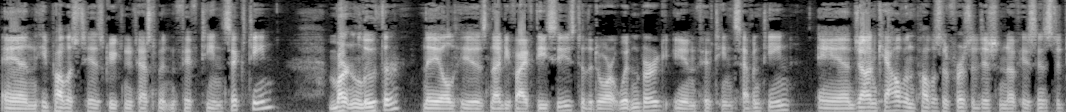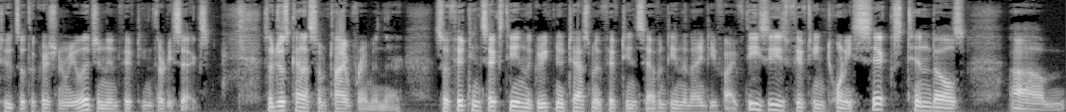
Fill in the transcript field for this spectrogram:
and he published his Greek New Testament in 1516. Martin Luther nailed his 95 Theses to the door at Wittenberg in 1517, and John Calvin published the first edition of his Institutes of the Christian Religion in 1536. So just kind of some time frame in there. So 1516, the Greek New Testament, 1517, the 95 Theses, 1526, Tyndale's um,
